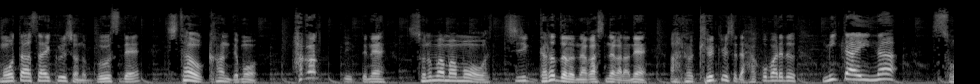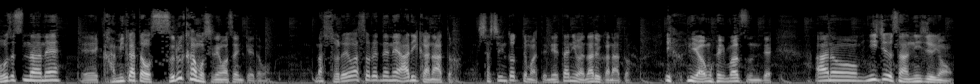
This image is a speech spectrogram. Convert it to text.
う、モーターサイクルショーのブースで、舌を噛んでも、はがって言ってね、そのままもう血だらだら流しながらね、あの救急車で運ばれるみたいな壮絶なね、えー、噛み方をするかもしれませんけれども、まあ、それはそれでね、ありかなと。写真撮ってもらってネタにはなるかなというふうには思いますんで、あのー、23、24、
